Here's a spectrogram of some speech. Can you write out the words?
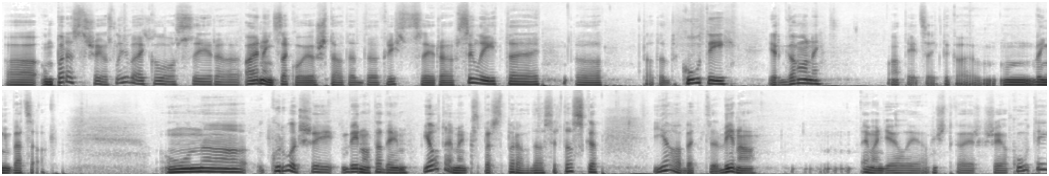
Uh, un parasti šajos lielveikalos ir uh, ainiņi sekojoši. Tātad uh, Kristus ir uh, silītē, uh, tātad kūtī ir gani, attiecīgi, kā, un viņa vecāki. Un, uh, kur rod šī viena no tādiem jautājumiem, kas parādās, ir tas, ka jā, bet vienā evanģēlijā viņš ir šajā kūtī,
